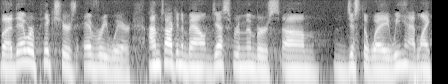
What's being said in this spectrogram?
but there were pictures everywhere. I'm talking about Jess remembers um, just the way we had like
